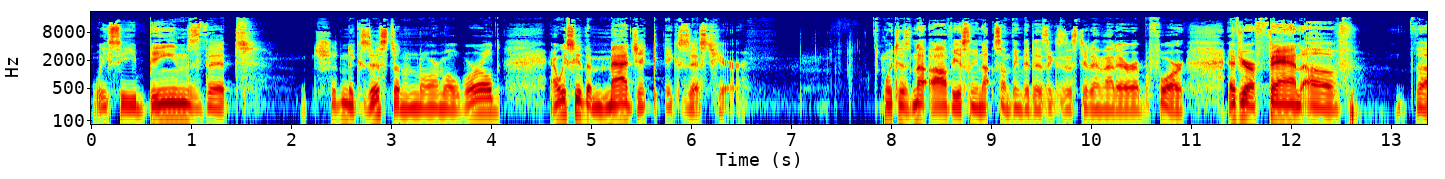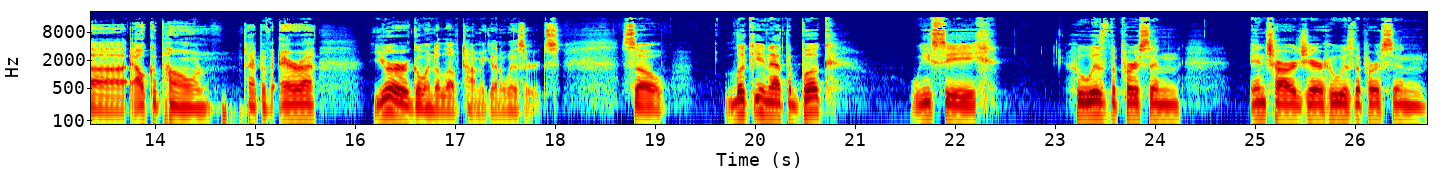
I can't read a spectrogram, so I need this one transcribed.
We see beings that shouldn't exist in a normal world and we see that magic exists here. Which is not obviously not something that has existed in that era before. If you're a fan of the Al Capone type of era, you're going to love Tommy Gun Wizards. So looking at the book, we see who is the person in charge here, who is the person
